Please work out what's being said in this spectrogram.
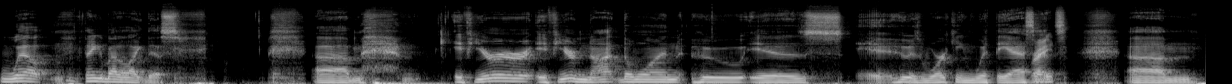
Well, think about it like this. Um, if you're if you're not the one who is who is working with the assets, right. um,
